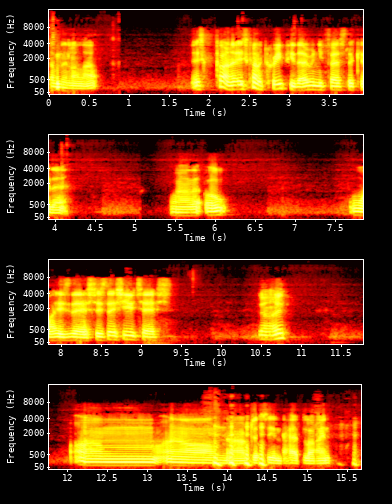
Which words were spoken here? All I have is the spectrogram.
Something like that. It's kind of it's kind of creepy though when you first look at it. Wow. That, oh. What is this? Is this you, Utis? No. Um. Oh no! I've just seen the headline.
